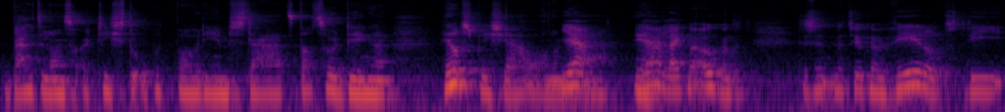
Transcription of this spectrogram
buitenlandse artiesten op het podium staat. Dat soort dingen. Heel speciaal allemaal. Ja, ja. lijkt me ook. Want het, het is een- natuurlijk een wereld die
